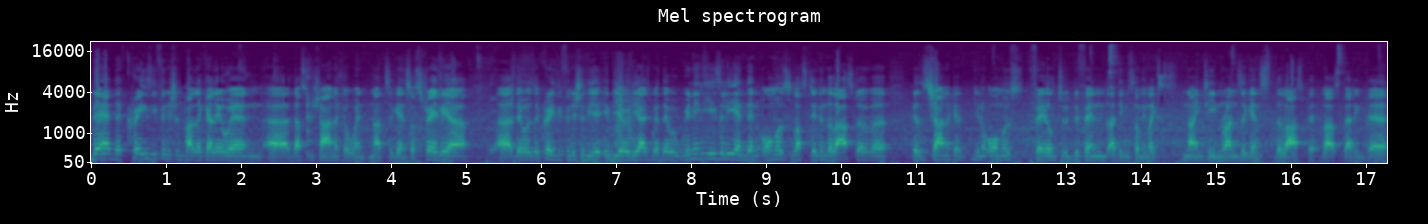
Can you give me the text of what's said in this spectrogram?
they had that crazy finish in Pallekele when uh, Dasun Shanaka went nuts against Australia. Uh, there was a crazy finish in the in the ODIs where they were winning easily and then almost lost it in the last over because Shanaka, you know, almost failed to defend. I think something like 19 runs against the last pa- last batting pair.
